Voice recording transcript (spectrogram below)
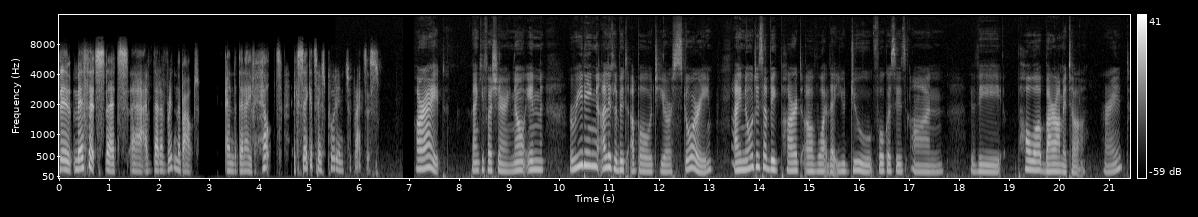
the methods that uh, that I've written about and that I've helped executives put into practice. All right. Thank you for sharing. Now, in reading a little bit about your story, I notice a big part of what that you do focuses on the power barometer, right?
